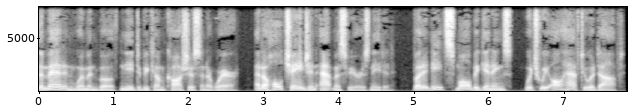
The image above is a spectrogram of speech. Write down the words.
The men and women both need to become cautious and aware, and a whole change in atmosphere is needed, but it needs small beginnings, which we all have to adopt,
